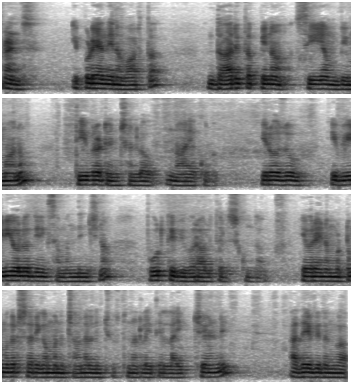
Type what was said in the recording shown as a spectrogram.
ఫ్రెండ్స్ ఇప్పుడే అందిన వార్త దారి తప్పిన సీఎం విమానం తీవ్ర టెన్షన్లో నాయకులు ఈరోజు ఈ వీడియోలో దీనికి సంబంధించిన పూర్తి వివరాలు తెలుసుకుందాం. ఎవరైనా మొట్టమొదటిసారిగా మన ఛానల్ని చూస్తున్నట్లయితే లైక్ చేయండి అదేవిధంగా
